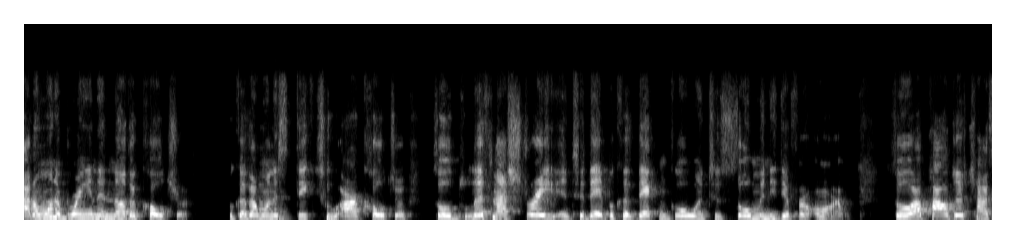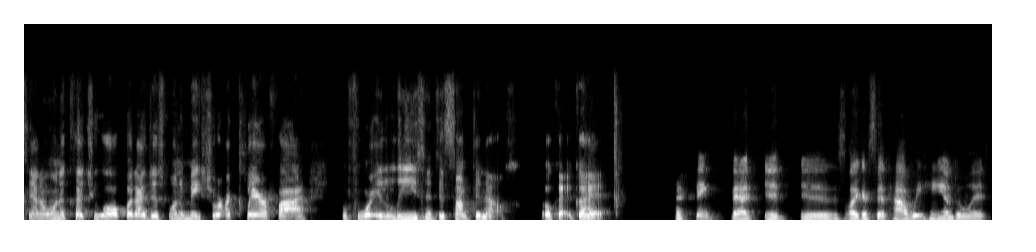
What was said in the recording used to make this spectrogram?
I don't want to bring in another culture because I want to stick to our culture. So let's not stray into that because that can go into so many different arms. So I apologize, Chauncey. I don't want to cut you off, but I just want to make sure I clarify before it leads into something else. Okay, go ahead. I think that it is, like I said, how we handle it,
